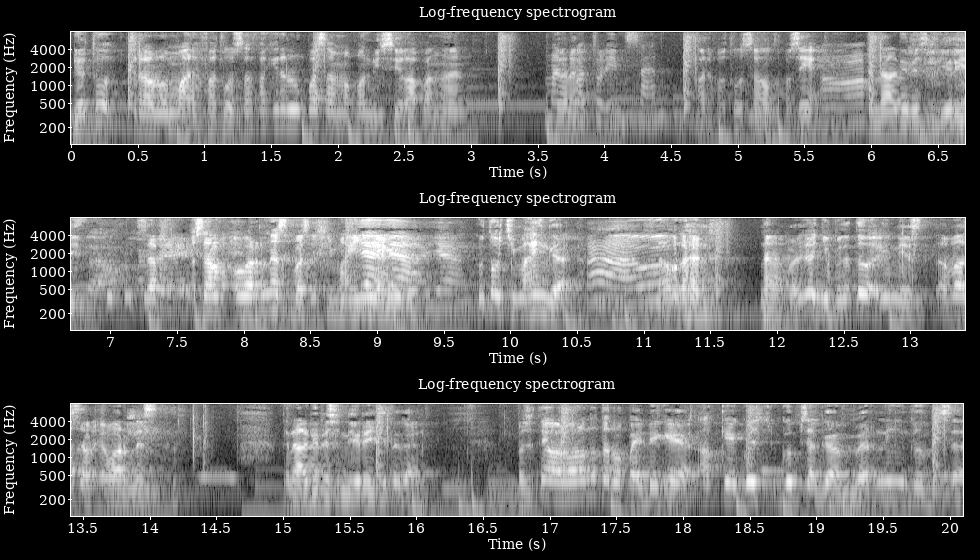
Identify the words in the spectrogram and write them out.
dia tuh terlalu marifatul self akhirnya lupa sama kondisi lapangan. Marifatul insan. Marifatul self pasti Oh. kenal diri sendiri. Self, self awareness bahasa Cimahinya Iya, iya, gitu. iya. lu tau Cimahi nggak? Tahu. Tahu kan? Nah mereka nyebutnya tuh ini apa self awareness kenal diri sendiri gitu kan. Maksudnya orang-orang tuh terlalu pede kayak oke gue gue bisa gambar nih gue bisa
